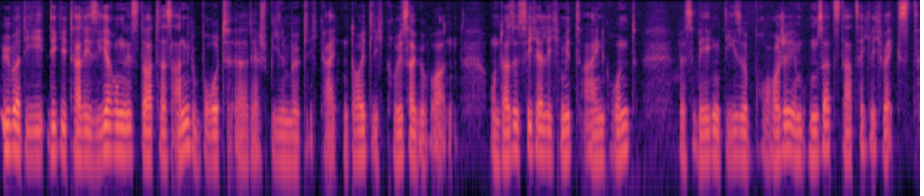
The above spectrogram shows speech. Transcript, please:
über die Digitalisierung ist dort das Angebot äh, der Spielmöglichkeiten deutlich größer geworden. Und das ist sicherlich mit ein Grund, weswegen diese Branche im Umsatz tatsächlich wächst.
